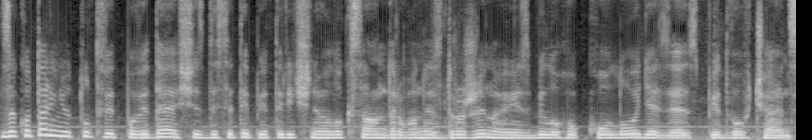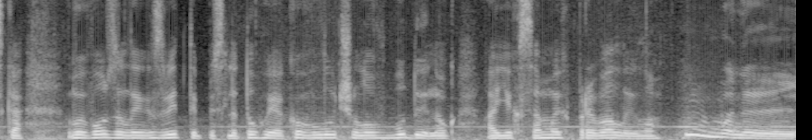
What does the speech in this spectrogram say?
За котельню тут відповідає 65-річний Олександр. Вони з дружиною із білого колодязя з під Вовчанська вивозили їх звідти після того, як влучило в будинок, а їх самих привалило. Ну, У мене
